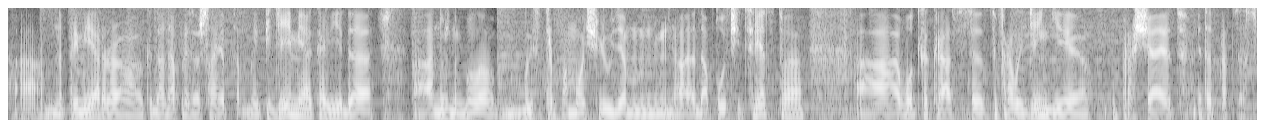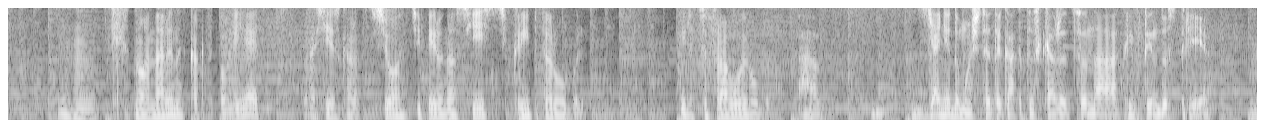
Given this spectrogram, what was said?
А, например, когда да, произошла там, эпидемия ковида, нужно было быстро помочь людям да, получить средства. Вот как раз цифровые деньги упрощают этот процесс. Угу. Ну а на рынок как-то повлияет? Россия скажет, все, теперь у нас есть крипторубль или цифровой рубль. А, я не думаю, что это как-то скажется на криптоиндустрии. Угу.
